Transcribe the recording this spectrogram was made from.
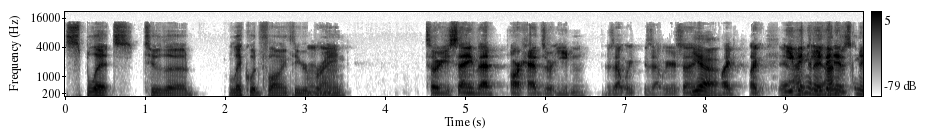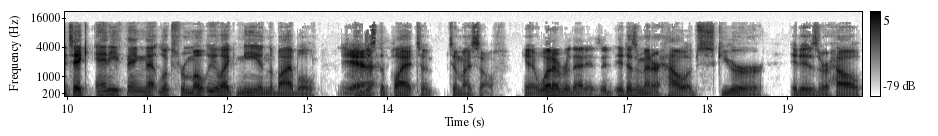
splits to the liquid flowing through your Mhm. brain. so are you saying that our heads are Eden? Is that what is that what you're saying? Yeah. Like like Yeah, even I'm, gonna, even I'm if just going to take anything that looks remotely like me in the Bible yeah and just apply it to to myself. You know, whatever that is. It, it doesn't matter how obscure it is or how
